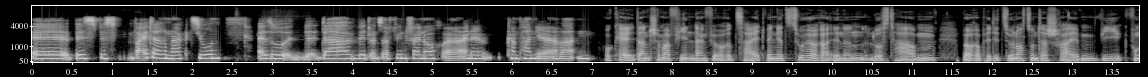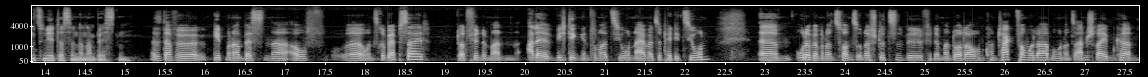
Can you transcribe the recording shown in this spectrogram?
äh, bis, bis weiteren Aktionen. Also da wird uns auf jeden Fall noch äh, eine Kampagne erwarten. Okay, dann schon mal vielen Dank für eure Zeit. Wenn jetzt ZuhörerInnen Lust haben, bei eurer Petition noch zu unterschreiben, wie funktioniert das denn dann am besten? Also dafür geht man am besten äh, auf äh, unsere Website. Dort findet man alle wichtigen Informationen einmal zur Petition. Ähm, oder wenn man uns sonst unterstützen will, findet man dort auch ein Kontaktformular, wo man uns anschreiben kann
